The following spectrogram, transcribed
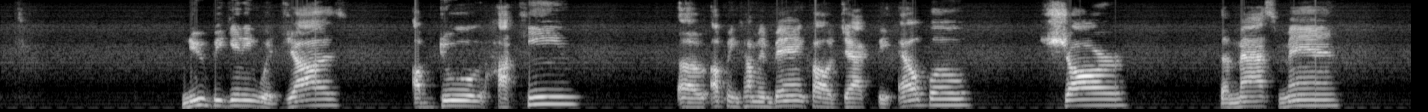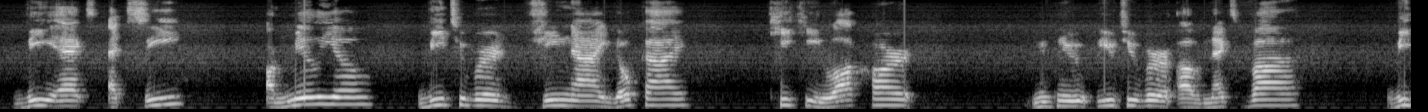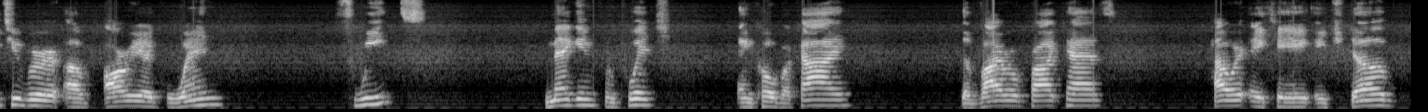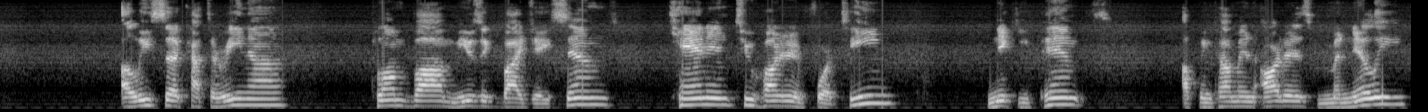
New Beginning with Jas, Abdul Hakim, uh, up and coming band called Jack the Elbow, Shar, The Masked Man, VSXC, Armelio, VTuber Gina Yokai, Kiki Lockhart, YouTuber of Nextva, VTuber of Aria Gwen, Sweets, Megan from Twitch, and Cobra Kai, The Viral Podcast, Howard aka H Dub, Alisa Katarina, Plumba Music by Jay Sims, Canon 214, Nikki Pimps, up and coming artist Manili,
